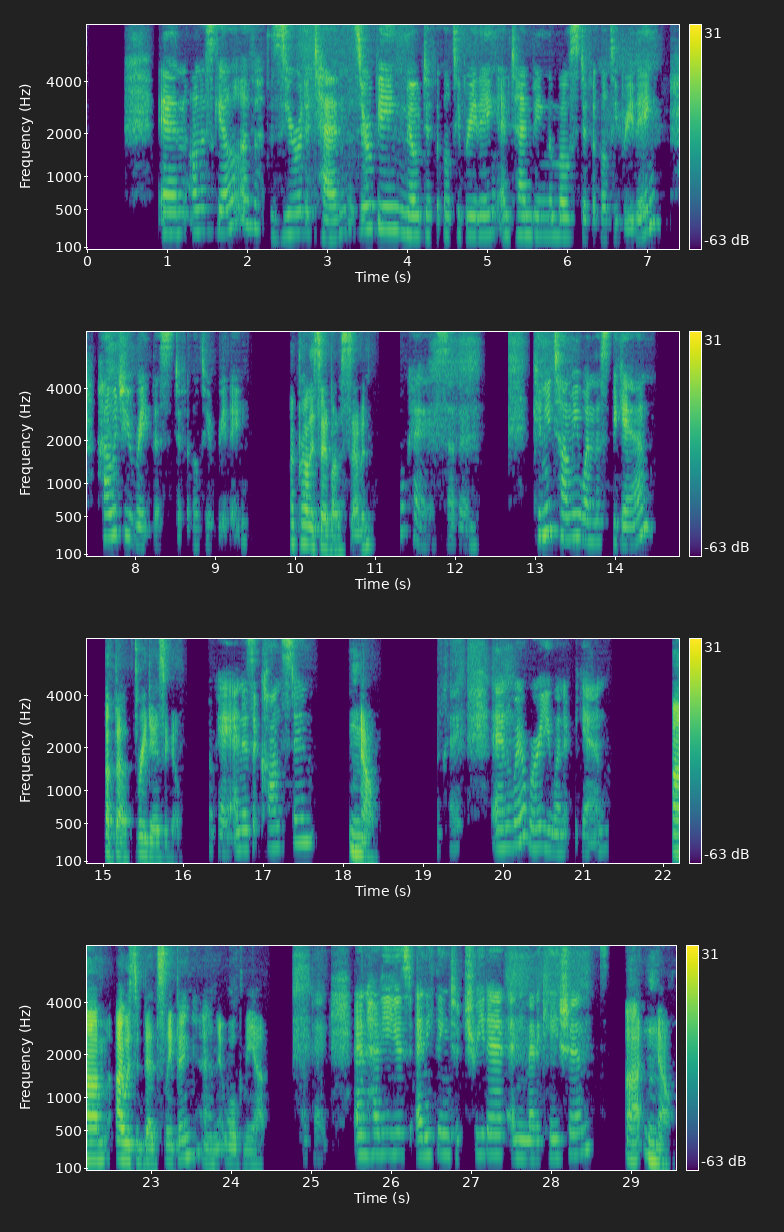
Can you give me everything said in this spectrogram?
And on a scale of 0 to 10, 0 being no difficulty breathing and 10 being the most difficulty breathing, how would you rate this difficulty of breathing? I'd probably say about a seven. Okay, 7. Can you tell me when this began? About three days ago. Okay, and is it constant? No. Okay. And where were you when it began? Um, I was in bed sleeping and it woke me up. Okay. And have you used anything to treat it? Any medications? Uh, no.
